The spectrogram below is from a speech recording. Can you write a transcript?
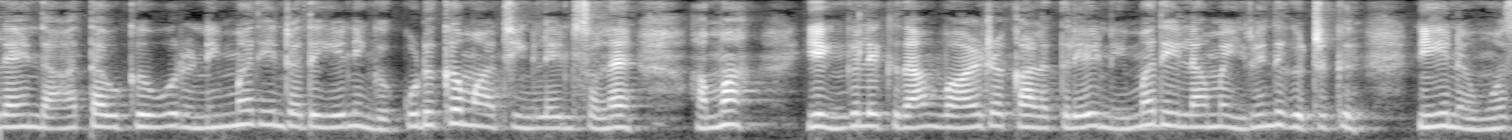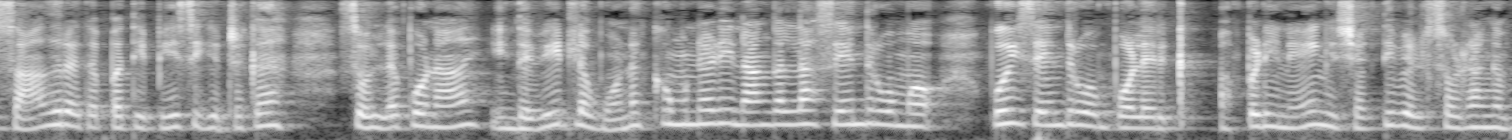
இந்த ஆத்தாவுக்கு ஒரு நிம்மதின்றதையே நீங்க கொடுக்க மாட்டீங்களேன்னு சொல்ல அம்மா எங்களுக்கு தான் வாழ்ற காலத்திலே நிம்மதி இல்லாம இருந்துகிட்டு இருக்கு. நீ என்னமோ சாகுறத பத்தி பேசிக்கிட்டு இருக்க. சொல்ல போனா இந்த வீட்டில் உனக்கு முன்னாடி நாங்கள்லாம் சேர்ந்துருவோமோ? போய் சேர்ந்துருவோம் போல இருக்கு. அப்படின்னு எங்க சக்திவேல் சொல்றாங்க.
